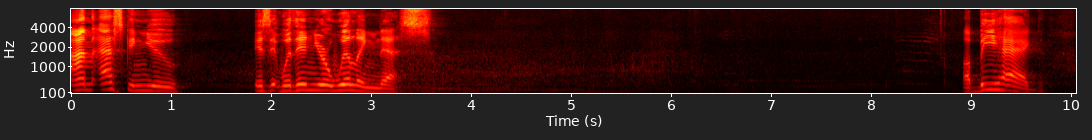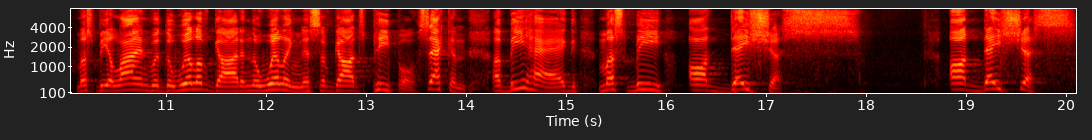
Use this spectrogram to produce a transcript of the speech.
I'm asking you, is it within your willingness? A BHAG must be aligned with the will of God and the willingness of God's people. Second, a BHAG must be audacious. Audacious.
